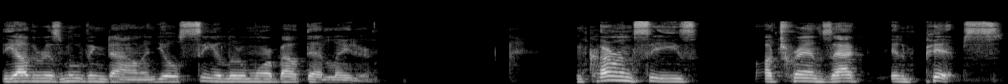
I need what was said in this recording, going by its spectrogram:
the other is moving down, and you'll see a little more about that later. And currencies are transacted in pips,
